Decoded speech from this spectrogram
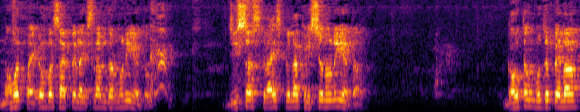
મોહમ્મદ પૈગંબર સાહેબ પેલા ઇસ્લામ ધર્મ નહીં હતો. જીસસ ક્રાઇસ્ટ પેલા ક્રિશ્ચનો નહીં હતા. ગૌતમ બુદ્ધ પહેલા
